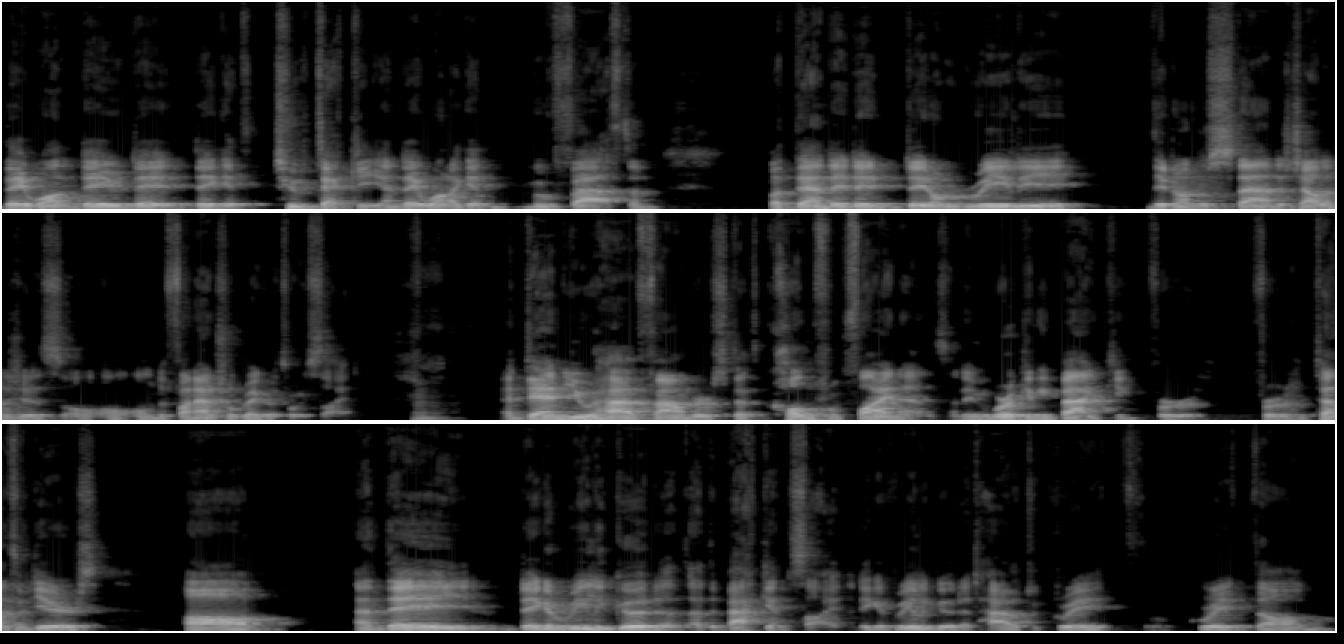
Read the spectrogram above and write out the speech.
they want they they they get too techy and they want to get move fast and but then they they, they don't really they don't understand the challenges on, on the financial regulatory side. Mm. And then you have founders that come from finance and they've been working in banking for for tens of years, uh, and they they get really good at, at the back end side. They get really good at how to create create um,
